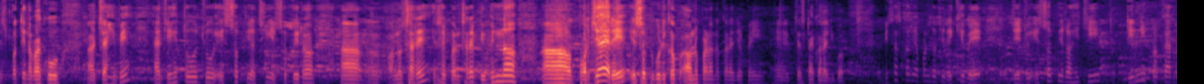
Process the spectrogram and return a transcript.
ନିଷ୍ପତ୍ତି ନେବାକୁ ଆ, ଚାହିଁବେ। ଆ, ଯେହେତୁ ଯେଉଁ ଏସ୍ଓପି ଅଛି ଏସ୍ଓପିର ଅନୁସାରେ ଏସ୍ଓପି ଅନୁସାରେ ବିଭିନ୍ନ ଆ, ପର୍ଯ୍ୟାୟରେ ଏସ୍ଓପି ଗୁଡ଼ିକ ଅନୁପାଳନ କରାଯିବା ପାଇଁ ଏ, ଚେଷ୍ଟା କରାଯିବ। ବିଶେଷ କରି ଆପଣ ଯଦି ଦେଖିବେ ଯେ ଯେଉଁ ଏସ୍ଓପି ରହିଛି ତିନି ପ୍ରକାରର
